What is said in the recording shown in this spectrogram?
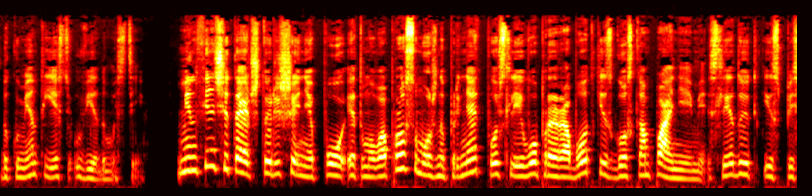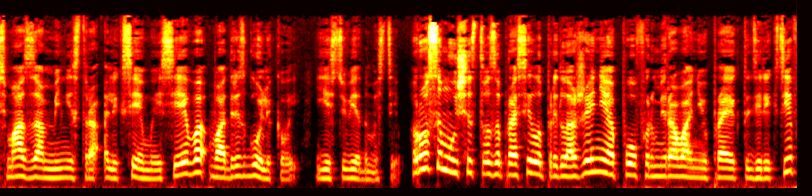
Документ есть у ведомостей. Минфин считает, что решение по этому вопросу можно принять после его проработки с госкомпаниями, следует из письма замминистра Алексея Моисеева в адрес Голиковой, есть у ведомостей. Росимущество запросило предложение по формированию проекта директив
